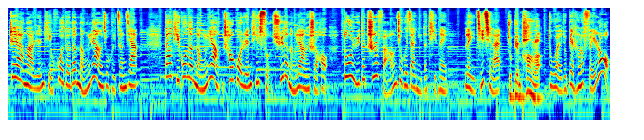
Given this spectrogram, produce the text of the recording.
这样啊，人体获得的能量就会增加。当提供的能量超过人体所需的能量的时候，多余的脂肪就会在你的体内累积起来，就变胖了。对，就变成了肥肉，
